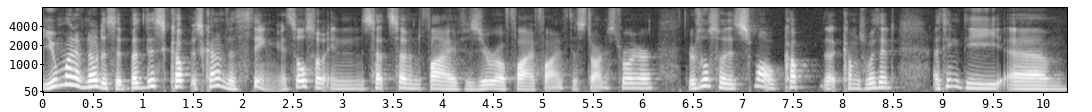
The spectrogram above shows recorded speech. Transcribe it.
you might have noticed it, but this cup is kind of a thing. It's also in set 75055, the Star Destroyer. There's also this small cup that comes with it. I think the um,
